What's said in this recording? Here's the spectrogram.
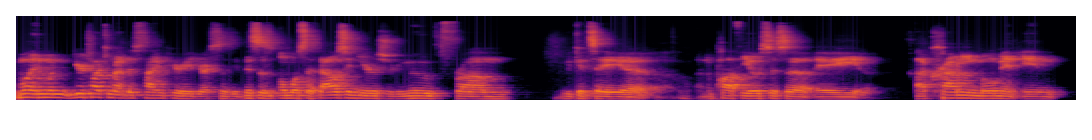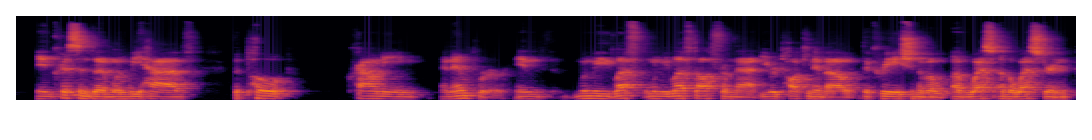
Well, and when you're talking about this time period, Your Excellency, this is almost a thousand years removed from, we could say, uh, an apotheosis, a, a, a crowning moment in in Christendom when we have the Pope crowning an emperor. And when we left when we left off from that, you were talking about the creation of a of west of a Western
